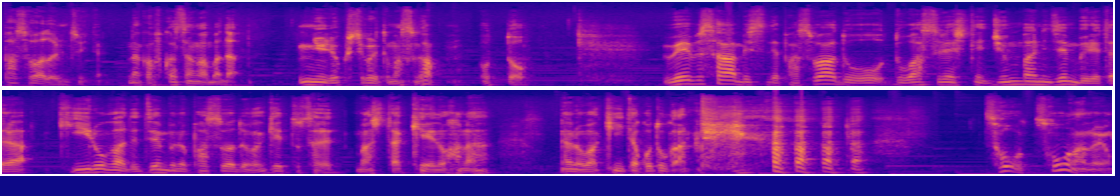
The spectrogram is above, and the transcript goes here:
パスワードについて。なんか深さんがまだ入力してくれてますが。おっと。ウェブサービスでパスワードをど忘れして順番に全部入れたら黄色側で全部のパスワードがゲットされました系の花なのは聞いたことがあって。そうそうなのよ。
